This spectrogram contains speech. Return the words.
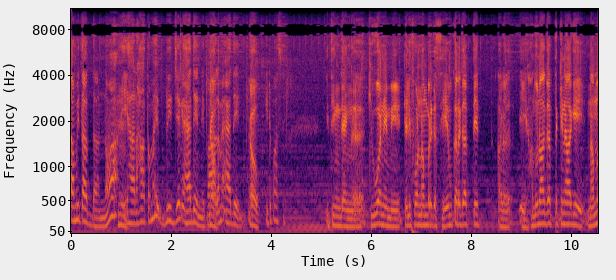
දමිතත් දන්නවා ඒ හරහා තමයි බ්‍රිජ් එක හැදෙන්නේ පාලම හැදෙන්නේ ඔව්. ඊට පස්සේ ඉතින් දැන් කිව්වනේ මේ ටෙලිෆෝන් නම්බර එක සේව් කරගත්තෙත් අර ඒ හඳුනාගත්ත කෙනාගේ නම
